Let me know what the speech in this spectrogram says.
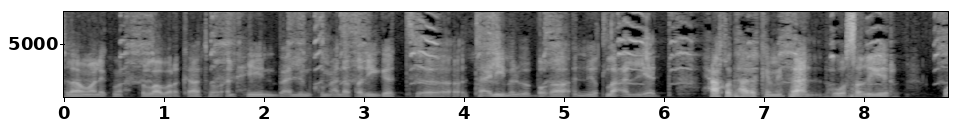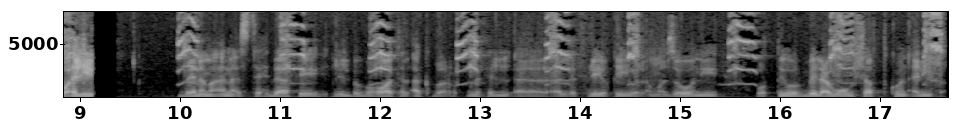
السلام عليكم ورحمة الله وبركاته. الحين بعلمكم على طريقة آه، تعليم الببغاء إنه يطلع على اليد. حاخذ هذا كمثال هو صغير وأليف. بينما أنا استهدافي للببغاوات الأكبر مثل آه، الإفريقي والأمازوني والطيور بالعموم شرط تكون أليفة.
